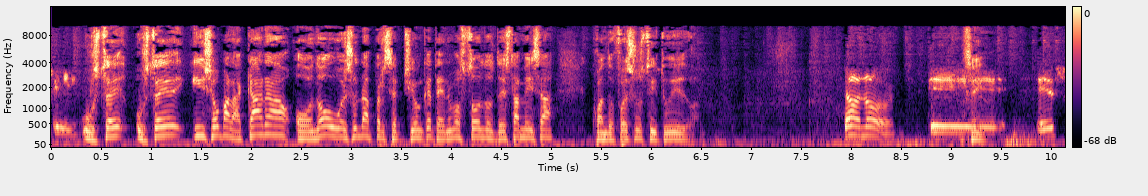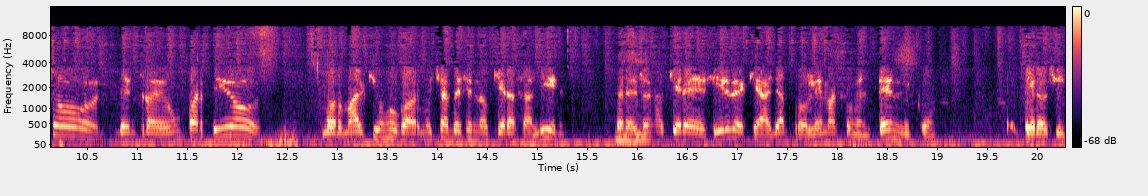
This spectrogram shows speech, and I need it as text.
Sí. ¿Usted usted hizo mala cara o no? ¿O es una percepción que tenemos todos los de esta mesa cuando fue sustituido? No, no. Eh, Sí. Eso dentro de un partido normal que un jugador muchas veces no quiera salir, pero eso no quiere decir de que haya problemas con el técnico. Pero si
